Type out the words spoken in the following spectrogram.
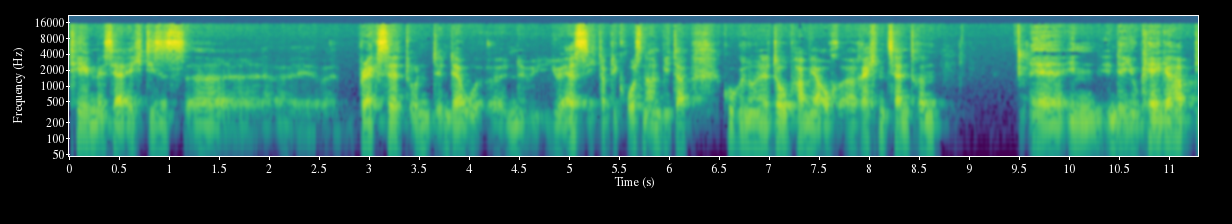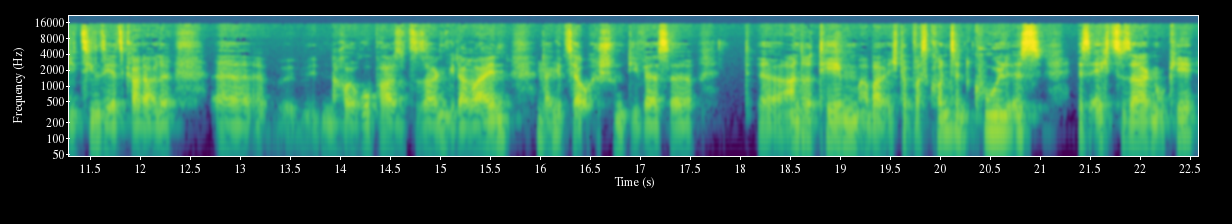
Themen ist ja echt dieses äh, Brexit und in der US, ich glaube, die großen Anbieter Google und Adobe haben ja auch äh, Rechenzentren äh, in, in der UK gehabt. Die ziehen sie jetzt gerade alle äh, nach Europa sozusagen wieder rein. Da mhm. gibt's ja auch schon diverse äh, andere Themen. Aber ich glaube, was Content cool ist, ist echt zu sagen, okay,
